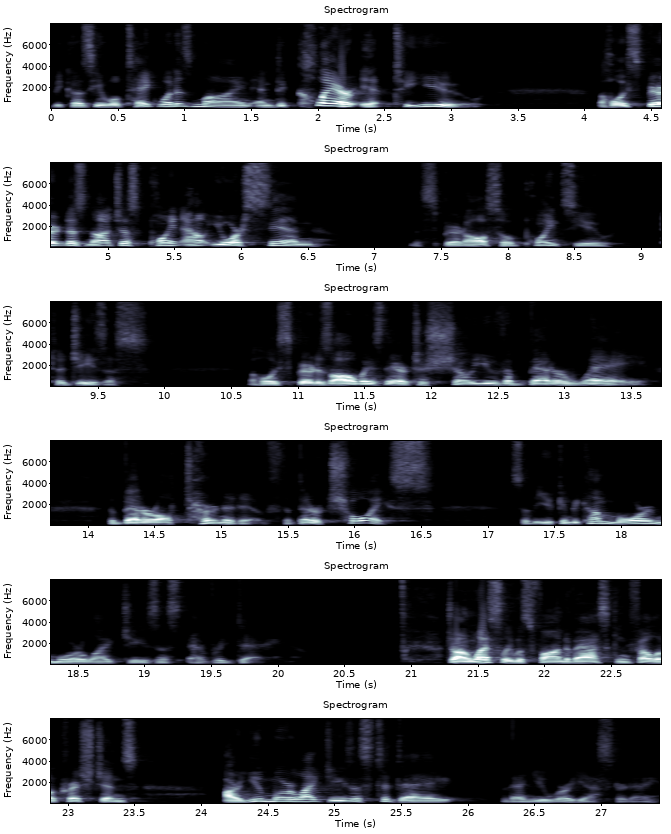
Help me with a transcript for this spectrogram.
because he will take what is mine and declare it to you. The Holy Spirit does not just point out your sin, the Spirit also points you to Jesus. The Holy Spirit is always there to show you the better way, the better alternative, the better choice, so that you can become more and more like Jesus every day. John Wesley was fond of asking fellow Christians, Are you more like Jesus today than you were yesterday?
